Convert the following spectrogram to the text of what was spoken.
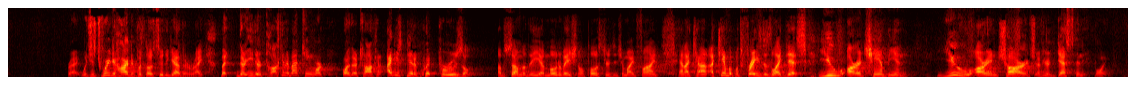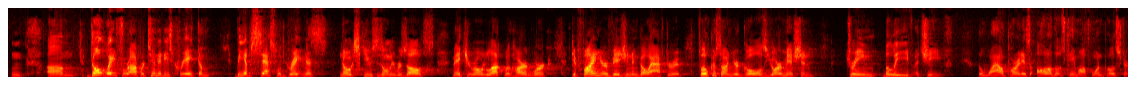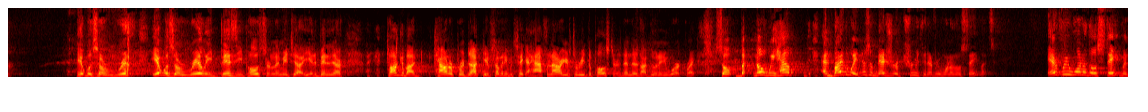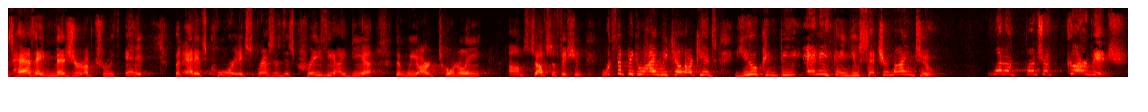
right? Which is really hard to put those two together, right? But they're either talking about teamwork or they're talking. I just did a quick perusal of some of the uh, motivational posters that you might find. And I, count, I came up with phrases like this You are a champion. You are in charge of your destiny. Boy. Hmm. Um, don't wait for opportunities, create them. Be obsessed with greatness. No excuses, only results. Make your own luck with hard work. Define your vision and go after it. Focus on your goals, your mission. Dream, believe, achieve. The wild part is all of those came off one poster. It was a real, it was a really busy poster. Let me tell you, you'd have been there. Talk about counterproductive. Somebody would take a half an hour just to read the poster, and then they're not doing any work, right? So, but no, we have. And by the way, there's a measure of truth in every one of those statements. Every one of those statements has a measure of truth in it, but at its core, it expresses this crazy idea that we are totally um, self sufficient. What's the big lie we tell our kids? You can be anything you set your mind to. What a bunch of garbage.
